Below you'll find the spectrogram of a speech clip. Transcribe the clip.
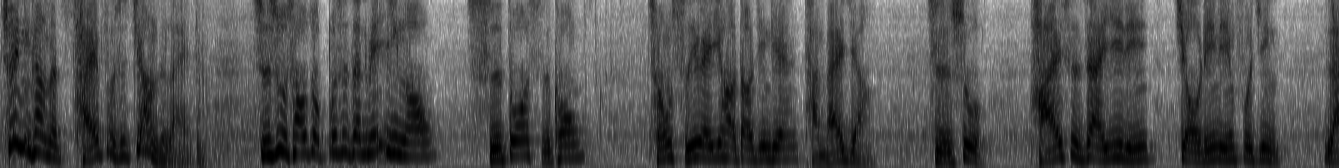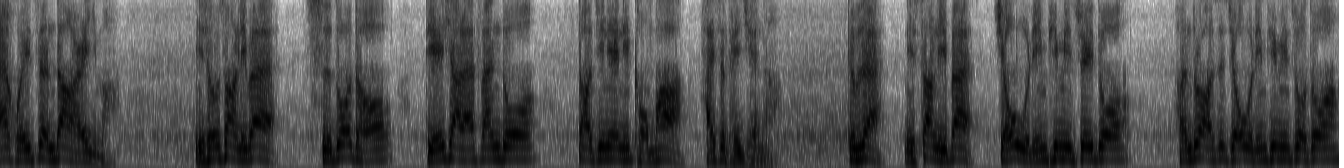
所以你看嘛，财富是这样子来的，指数操作不是在那边硬凹，死多死空。从十月一号到今天，坦白讲，指数还是在一零九零零附近来回震荡而已嘛。你从上礼拜死多头跌下来翻多，到今天你恐怕还是赔钱呐，对不对？你上礼拜九五零拼命追多，很多老师九五零拼命做多，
